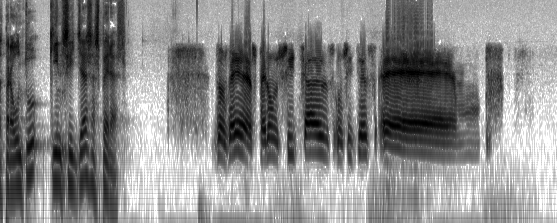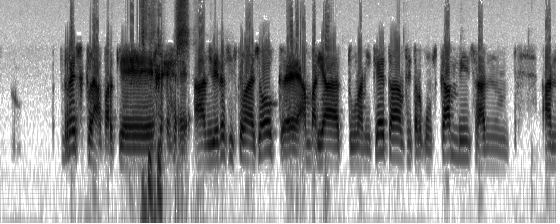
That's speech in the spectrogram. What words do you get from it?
et pregunto, quins Sitges esperes? Doncs bé, espero uns Sitges, uns Sitges eh, res clar, perquè a nivell de sistema de joc eh, han variat una miqueta, han fet alguns canvis, han, han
